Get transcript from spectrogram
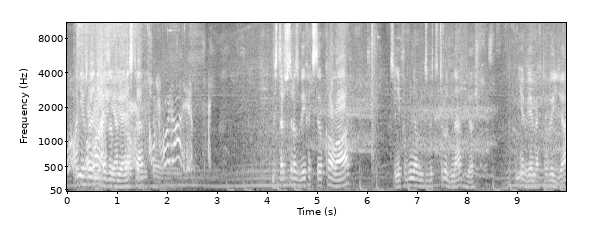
O, oni już nawet nie wiedzą gdzie to jestem. Wystarczy teraz wyjechać z tego koła, co nie powinno być zbyt trudne wziąć. Nie wiem jak to wyjdzie.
